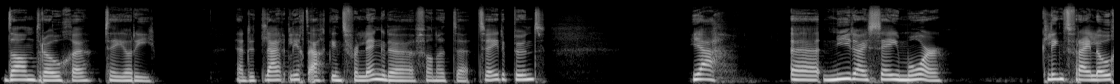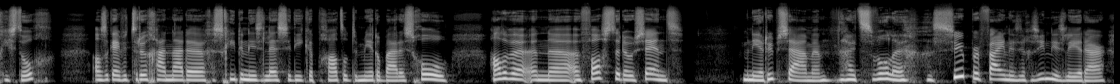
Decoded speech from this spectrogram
dan droge theorie. Dit ligt eigenlijk in het verlengde van het uh, tweede punt. Ja, uh, need I say more? Klinkt vrij logisch, toch? Als ik even terugga naar de geschiedenislessen die ik heb gehad op de middelbare school, hadden we een, uh, een vaste docent, meneer Rupsamen uit Zwolle. Een super fijne geschiedenisleraar.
